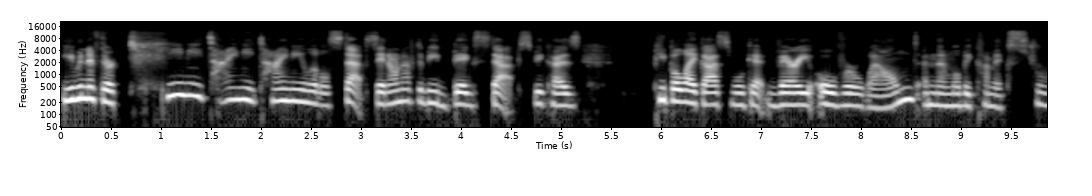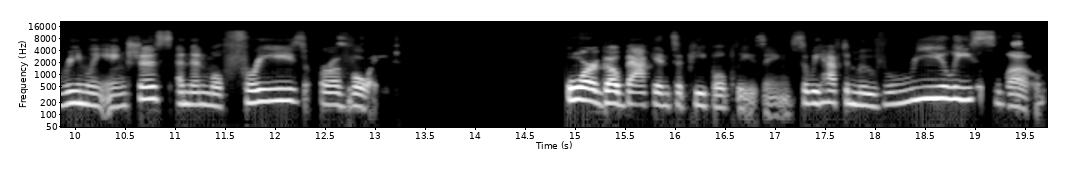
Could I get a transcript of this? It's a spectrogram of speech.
even if they're teeny, tiny, tiny little steps. They don't have to be big steps because people like us will get very overwhelmed and then we'll become extremely anxious and then we'll freeze or avoid or go back into people pleasing. So we have to move really slow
